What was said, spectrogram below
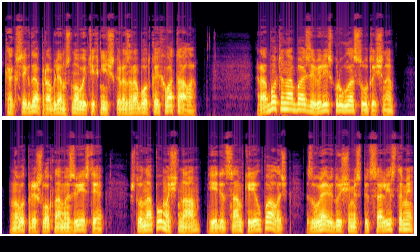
Как всегда, проблем с новой технической разработкой хватало. Работы на базе велись круглосуточно, но вот пришло к нам известие, что на помощь нам едет сам Кирилл Палыч с двумя ведущими специалистами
